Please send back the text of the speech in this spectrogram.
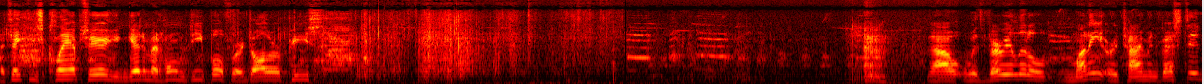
I take these clamps here. You can get them at Home Depot for a dollar a piece. Now, with very little money or time invested,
